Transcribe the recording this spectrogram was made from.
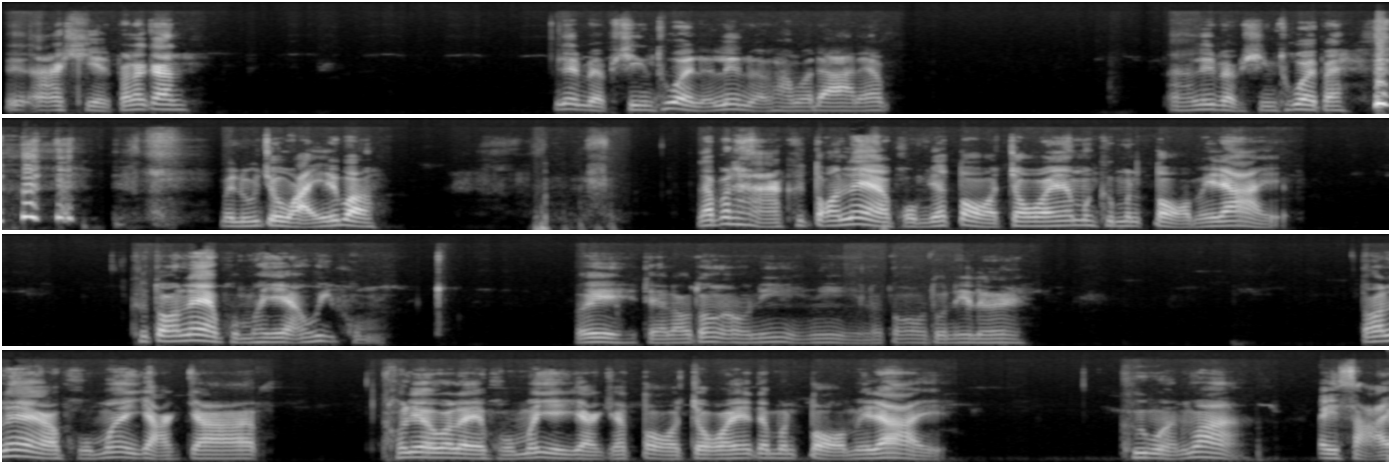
เล่นอาร์เคดไปแล้วกัน เล่นแบบชิงถ้วยหรือเล่นแบบธรรมดานะครับ อ่าเล่นแบบชิงถ้วยไป ไม่รู้จะไหวหรือเปล่า แล้วปัญหาคือตอนแรกผมจะต่อจอยนะมันคือมันต่อไม่ได้ คือตอนแรกผมพยายามอุ้ยผม เฮ้ย แต่เราต้องเอานี่นี่ เราต้องเอาตัวนี้เลย ตอนแรกอะผมอะอยากจะเขาเรียกว่าอะไร ผมอะอยากจะต่อจอยแต่มันต่อไม่ได้ คือเหมือนว่า ไอสาย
